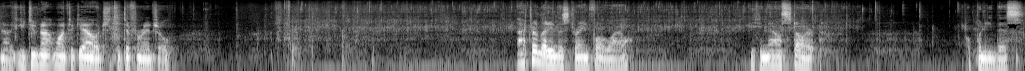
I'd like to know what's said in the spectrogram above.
Now you do not want to gouge the differential. After letting this drain for a while, you can now start opening this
